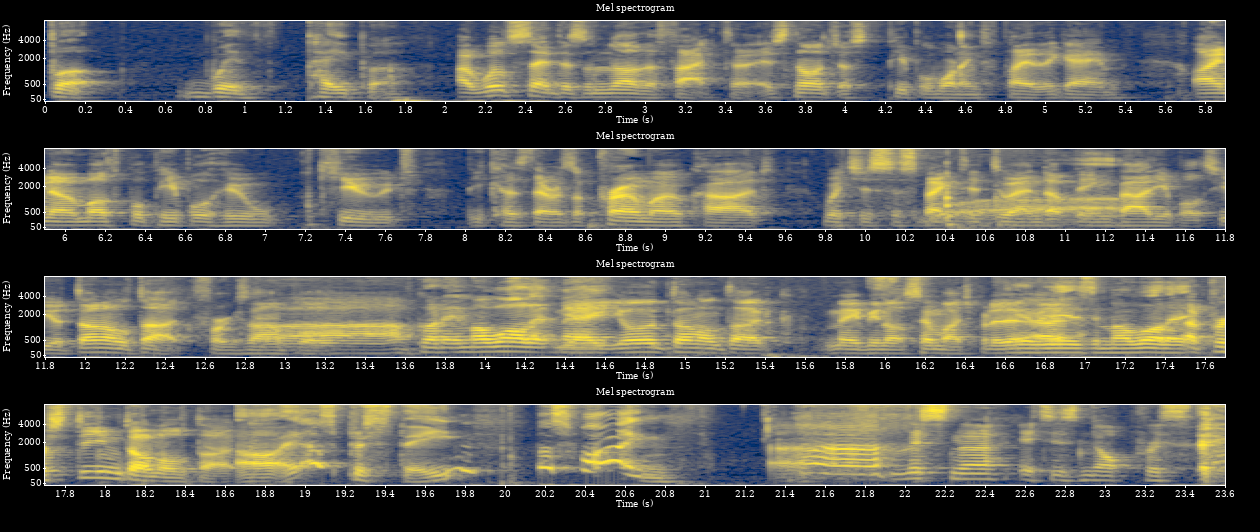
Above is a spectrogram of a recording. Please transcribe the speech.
but with paper. I will say there's another factor. It's not just people wanting to play the game. I know multiple people who queued because there was a promo card which is suspected to end up being valuable. So your Donald Duck, for example. Ah, I've got it in my wallet, mate. yeah, mate. your Donald Duck, maybe not so much, but Here a, it is in my wallet. a pristine Donald Duck. Oh, yeah, that's pristine. That's fine. Ah. Listener, it is not pristine.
